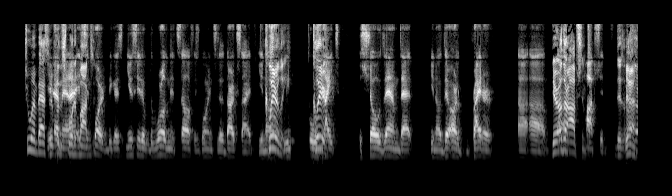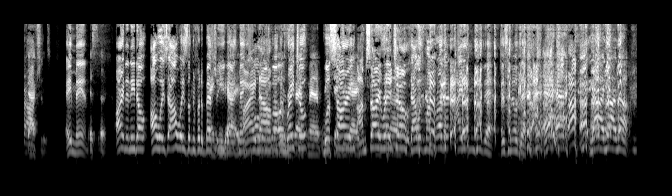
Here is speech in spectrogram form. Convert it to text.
True ambassador Yeah, for the man, sport of it's important because you see the, the world in itself is going to the dark side. You know, Clearly. we need people with Clear. light to show them that you know there are brighter. Uh, uh, There are uh, other options. options. There's Yeah. other Exactly. options. Amen. Yes, sir. All right, Anito. Always, always looking for the best Thank for you you guys, guys. man. All right, Always now. welcome, Rachel. best, well, sorry. I'm sorry, Yes, sir. Rachel. that was my brother. I didn't do that. Just know that. no, no, no.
